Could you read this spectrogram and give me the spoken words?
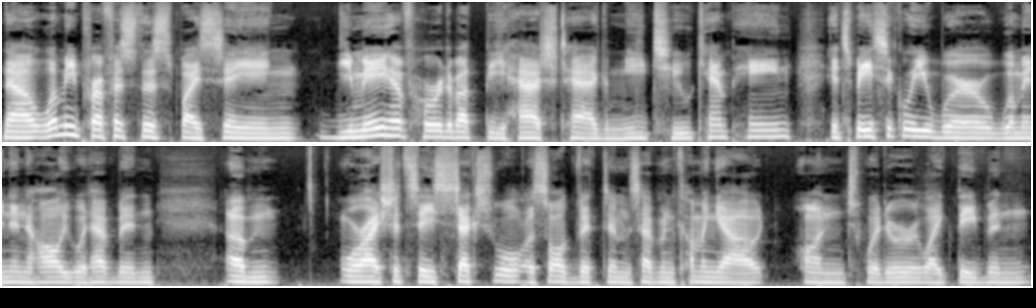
Now, let me preface this by saying you may have heard about the hashtag MeToo campaign. It's basically where women in Hollywood have been, um, or I should say, sexual assault victims have been coming out on Twitter. Like they've been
